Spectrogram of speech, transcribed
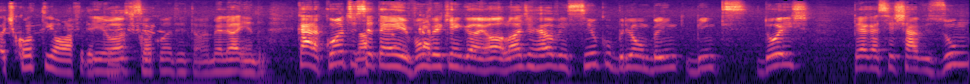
eu te conto em off depois. Em off você conta então, é melhor ainda. Cara, quantos você tem aí? Vamos ver quem ganha. Ó, Lord Helvin 5, Brion Binks 2, PHC Chaves 1,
